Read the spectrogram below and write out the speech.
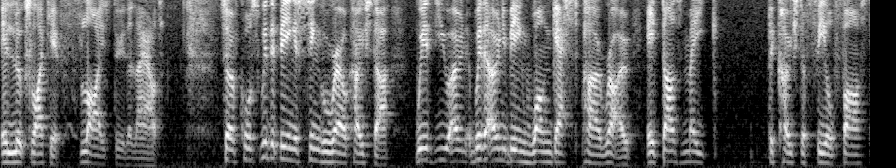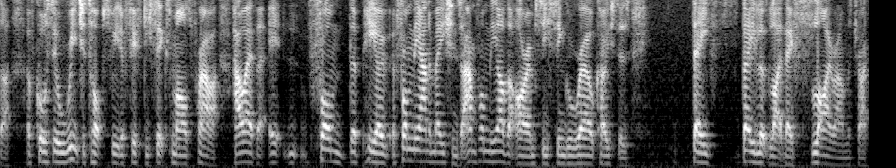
it looks like it flies through the layout. So, of course, with it being a single rail coaster, with you only, with it only being one guest per row, it does make the coaster feel faster. Of course, it will reach a top speed of 56 miles per hour. However, it from the PO from the animations and from the other RMC single rail coasters, they they look like they fly around the track.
